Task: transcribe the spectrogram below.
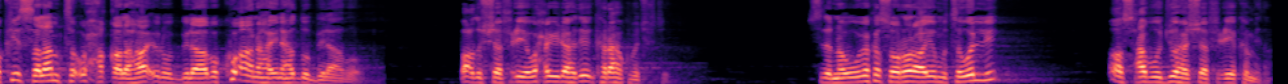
oo kii salaamta u xaqa lahaa inuu bilaabo ku aan ahayna hadduu bilaabo. Bacdu shaaficiya waxay yidhaahdeen karaaha kuma jirto. Sida nawowibe ka soo raraayo mutawalli oo asxaabu wujuuha shaaficiye ka mida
